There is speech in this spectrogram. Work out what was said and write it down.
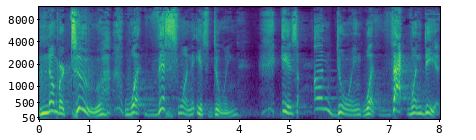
Number two, what this one is doing is undoing what that one did.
